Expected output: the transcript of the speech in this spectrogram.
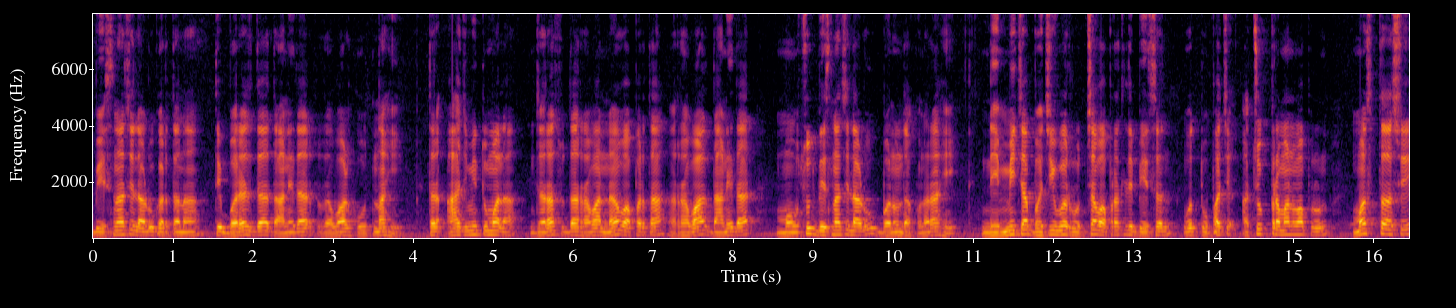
बेसनाचे लाडू करताना ते बऱ्याचदा दाणेदार रवाळ होत नाही. तर आज मी तुम्हाला जरासुद्धा रवा न वापरता रवाळ दाणेदार मौसूद बेसनाचे लाडू बनवून दाखवणार आहे. नेहमीच्या भजी व रोजच्या वापरातले बेसन व तुपाचे अचूक प्रमाण वापरून मस्त असे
